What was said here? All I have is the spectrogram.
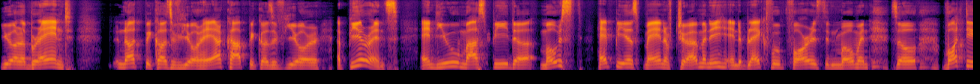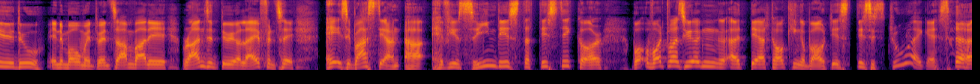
You are a brand, not because of your haircut, because of your appearance. And you must be the most happiest man of Germany in the Blackfoot Forest in the moment. So, what do you do in the moment when somebody runs into your life and say, "Hey, Sebastian, uh, have you seen this statistic or?" What, what was Jürgen uh, there talking about? This this is true, I guess. well,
